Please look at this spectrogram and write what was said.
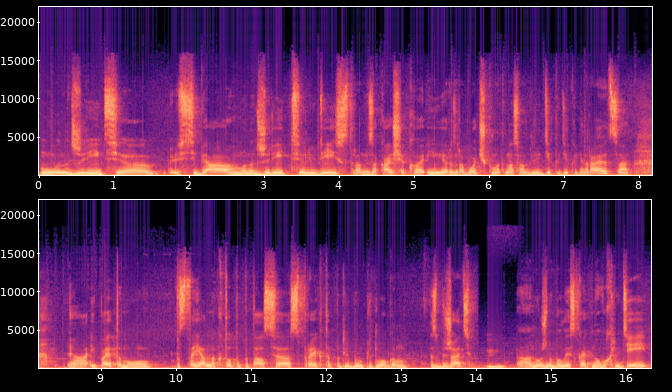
менеджерить себя, менеджерить людей со стороны заказчика, человека, и разработчикам это на самом деле дико-дико не нравится. А, и поэтому постоянно кто-то пытался с проекта под любым предлогом сбежать. Mm-hmm. Нужно было искать новых людей.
